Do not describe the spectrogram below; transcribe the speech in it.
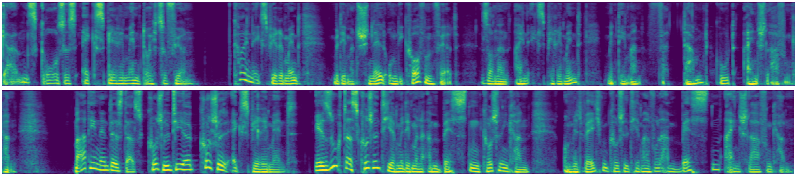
ganz großes Experiment durchzuführen. Kein Experiment, mit dem man schnell um die Kurven fährt, sondern ein Experiment, mit dem man verdammt gut einschlafen kann. Martin nennt es das Kuscheltier-Kuschelexperiment. Er sucht das Kuscheltier, mit dem man am besten kuscheln kann und mit welchem Kuscheltier man wohl am besten einschlafen kann.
